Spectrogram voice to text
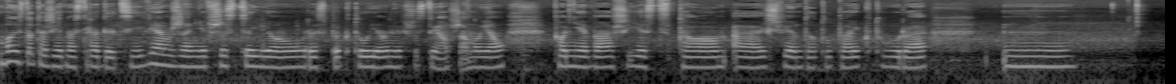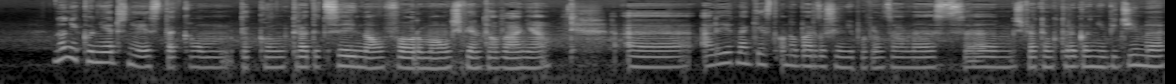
bo jest to też jedna z tradycji. Wiem, że nie wszyscy ją respektują, nie wszyscy ją szanują, ponieważ jest to e, święto tutaj, które mm, no niekoniecznie jest taką, taką tradycyjną formą świętowania, e, ale jednak jest ono bardzo silnie powiązane z em, światem, którego nie widzimy,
